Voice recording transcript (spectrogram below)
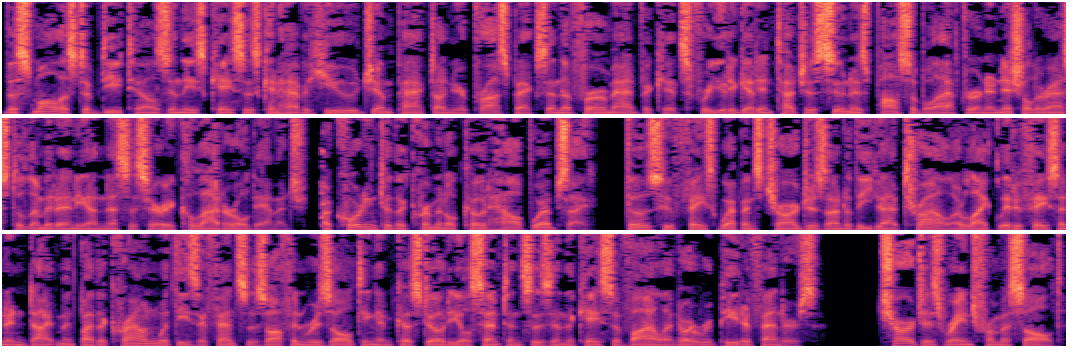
The smallest of details in these cases can have a huge impact on your prospects and the firm advocates for you to get in touch as soon as possible after an initial arrest to limit any unnecessary collateral damage. According to the Criminal Code Help website, those who face weapons charges under the YAT trial are likely to face an indictment by the Crown with these offenses often resulting in custodial sentences in the case of violent or repeat offenders. Charges range from assault,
